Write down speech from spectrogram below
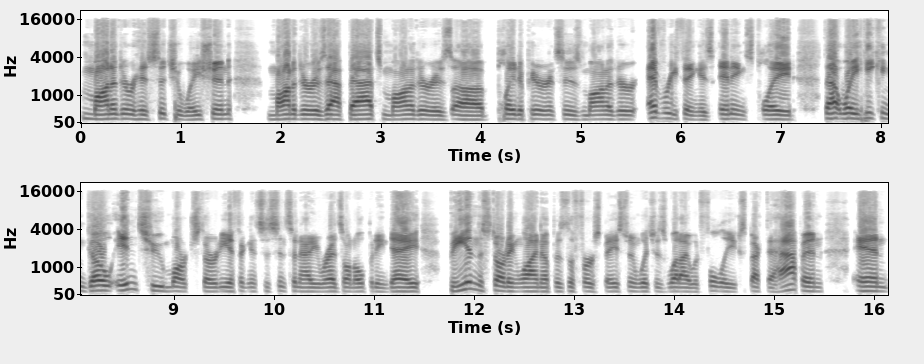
monitor his situation, monitor his at bats, monitor his uh, plate appearances, monitor everything, his innings played. That way he can go into March 30th against the Cincinnati Reds on opening day, be in the starting lineup as the first baseman, which is what I would fully expect to happen, and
